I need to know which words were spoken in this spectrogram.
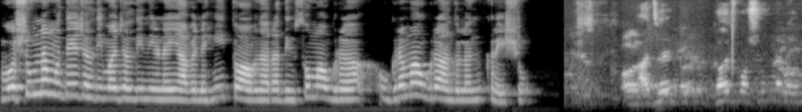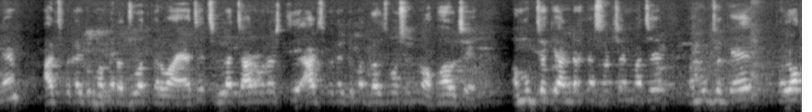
વોશરૂમના મુદ્દે જલ્દીમાં જલ્દી નિર્ણય આવે નહીં તો આવનારા દિવસોમાં ઉગ્ર, ઉગ્રમાં ઉગ્ર આંદોલન કરીશું. આજે ગર્લ્સ વોશરૂમને લઈને આર્ટ્સ ફેકલ્ટીમાં અમે રજૂઆત કરવા આવ્યા છે. છેલ્લા ચાર વર્ષથી આર્ટ્સ ફેકલ્ટીમાં ગર્લ્સ વોશરૂમનો અભાવ છે. અમુક જગ્યાએ અંડર કન્સ્ટ્રક્શનમાં છે અમુક જગ્યાએ લોક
